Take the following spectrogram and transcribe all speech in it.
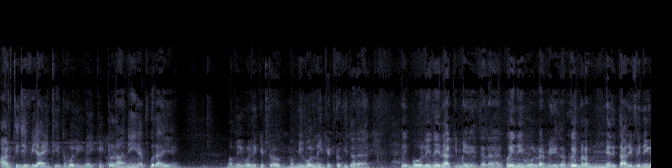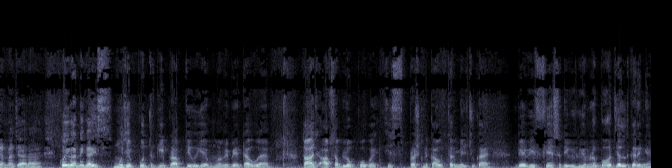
आरती जी भी आई थी तो बोली नहीं किट्टो रानी है पूरा ये। मम्मी बोली किट्टू, मम्मी बोल रही, किट्टू की तरह है। कोई बोल ही नहीं रहा कि मेरी तरह है, कोई नहीं बोल रहा है मेरी तरह, कोई मतलब मेरी तारीफ़ ही नहीं करना चाह रहा है। कोई बात नहीं गाइस मुझे पुत्र की प्राप्ति हुई है, मम्मी बेटा हुआ है। तो आज आप सब लोग को इस प्रश्न का उत्तर मिल चुका है। बेबी फेस रिव्यू भी हम लोग बहुत जल्द करेंगे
